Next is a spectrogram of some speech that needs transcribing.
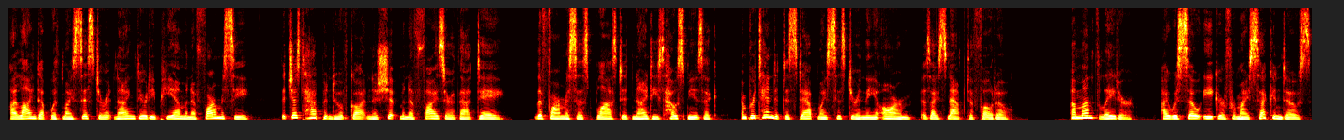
I lined up with my sister at 9:30 p.m. in a pharmacy that just happened to have gotten a shipment of Pfizer that day. The pharmacist blasted 90s house music and pretended to stab my sister in the arm as I snapped a photo. A month later, I was so eager for my second dose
